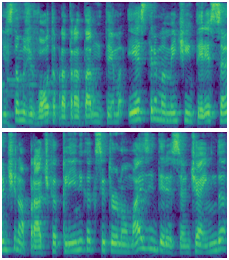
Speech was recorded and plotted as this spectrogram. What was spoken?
Estamos de volta para tratar um tema extremamente interessante na prática clínica que se tornou mais interessante ainda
